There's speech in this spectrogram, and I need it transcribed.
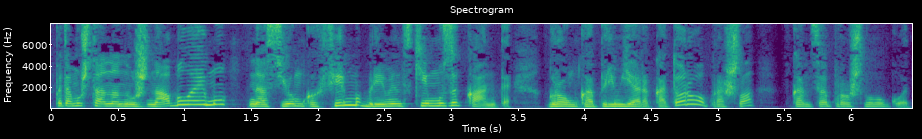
потому что она нужна была ему на съемках фильма «Бременские музыканты», громкая премьера которого прошла в конце прошлого года.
